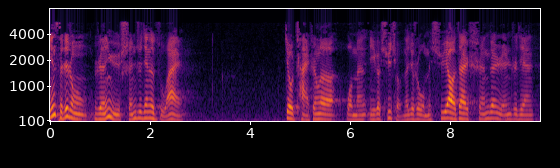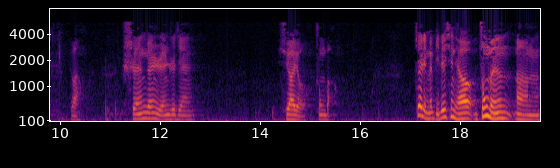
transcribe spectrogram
因此，这种人与神之间的阻碍，就产生了我们一个需求，那就是我们需要在神跟人之间，对吧？神跟人之间需要有中保。这里面比例线条中文嗯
